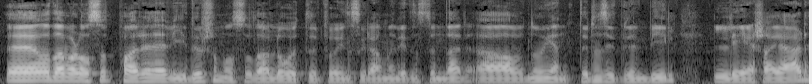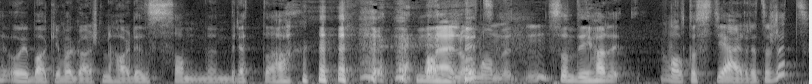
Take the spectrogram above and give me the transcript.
Eh, og da var det også et par eh, videoer som også da lå ute på Instagram en liten stund der, av noen jenter som sitter i en bil, ler seg i hjel, og i bak i bagasjen har de en sammenbretta mammut som de har valgt å stjele, rett og slett.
